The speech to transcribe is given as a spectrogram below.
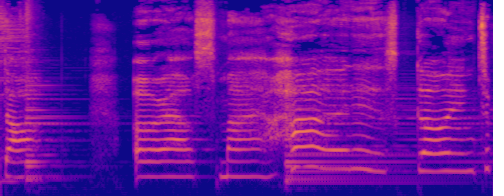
Stop. Or else my heart is going to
